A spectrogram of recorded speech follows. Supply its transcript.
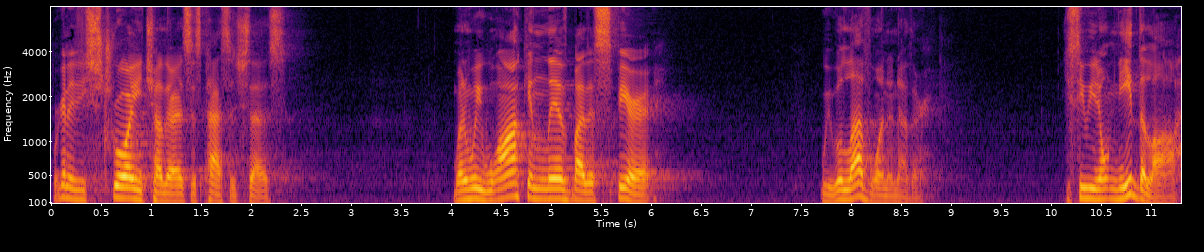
We're going to destroy each other, as this passage says. When we walk and live by the Spirit, we will love one another. You see, we don't need the law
